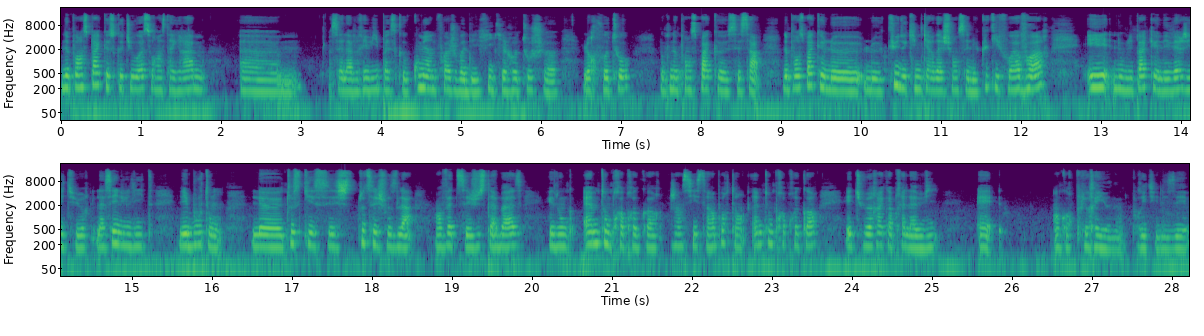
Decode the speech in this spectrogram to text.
Ne pense pas que ce que tu vois sur Instagram, euh, c'est la vraie vie parce que combien de fois je vois des filles qui retouchent euh, leurs photos donc ne pense pas que c'est ça. Ne pense pas que le, cul de Kim Kardashian, c'est le cul qu'il faut avoir. Et n'oublie pas que les vergitures, la cellulite, les boutons, tout ce qui est, toutes ces choses-là, en fait, c'est juste la base. Et donc, aime ton propre corps. J'insiste, c'est important. Aime ton propre corps et tu verras qu'après, la vie est encore plus rayonnante pour utiliser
